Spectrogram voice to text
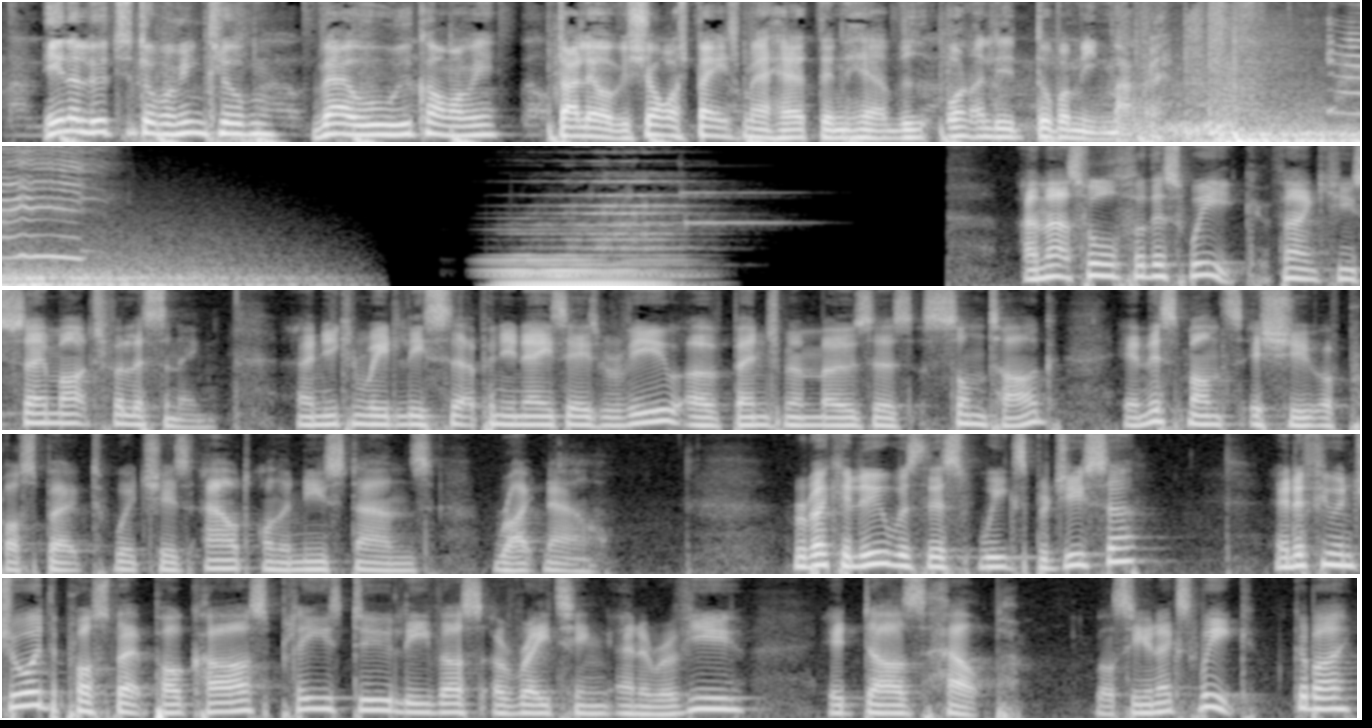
Ind og lyt til Dopaminklubben. Hver uge udkommer vi. Der laver vi sjov og spas med at have den her vidunderlige dopaminmangel. And that's all for this week. Thank you so much for listening. And you can read Lisa Appignanesi's review of Benjamin Moser's Sontag in this month's issue of Prospect, which is out on the newsstands right now. Rebecca Liu was this week's producer. And if you enjoyed the Prospect podcast, please do leave us a rating and a review. It does help. We'll see you next week. Goodbye.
